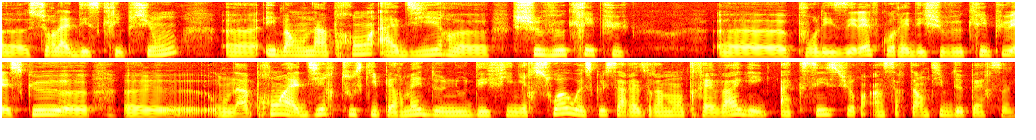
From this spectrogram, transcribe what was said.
euh, sur la description, euh, eh ben on apprend à dire euh, cheveux crépus. Pour les élèves qui auraient des cheveux crépus Est-ce que on apprend à dire tout ce qui permet de nous définir soi ou est-ce que ça reste vraiment très vague et axé sur un certain type de personnes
